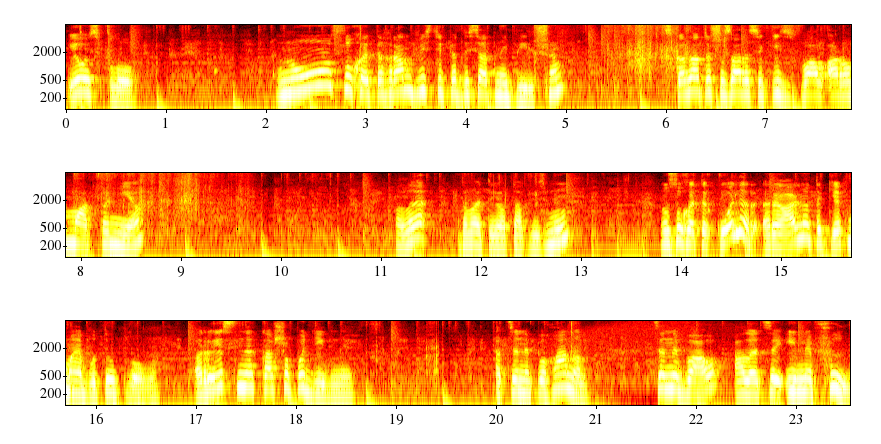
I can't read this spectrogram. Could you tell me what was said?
І ось плов. Ну, слухайте, грам 250 не більше. Сказати, що зараз якийсь вау аромат, то ні. Але давайте я отак візьму. Ну, слухайте, колір реально такий, як має бути у плову. Рис не кашоподібний. А це непогано. Це не вау, але це і не фу.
